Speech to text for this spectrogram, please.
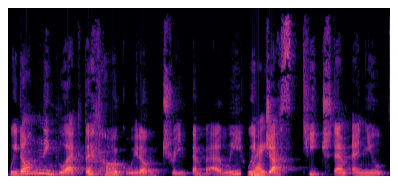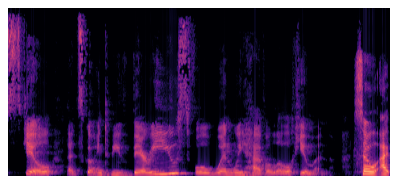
we don't neglect the dog we don't treat them badly we right. just teach them a new skill that's going to be very useful when we have a little human so i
